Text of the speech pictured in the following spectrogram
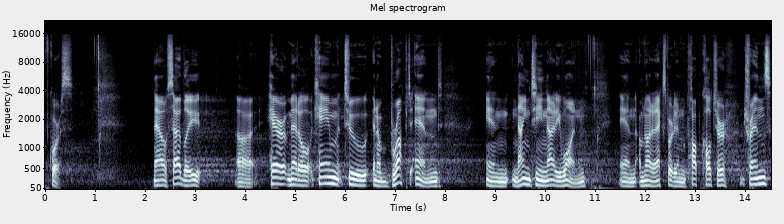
of course. Now, sadly, uh, hair metal came to an abrupt end in 1991, and I'm not an expert in pop culture trends.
